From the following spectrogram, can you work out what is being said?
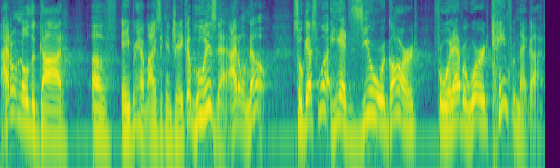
I don't know the God of Abraham, Isaac, and Jacob. Who is that? I don't know. So, guess what? He had zero regard for whatever word came from that God.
